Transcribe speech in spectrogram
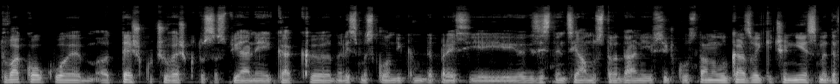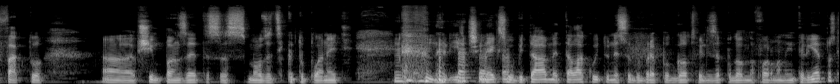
това колко е тежко човешкото състояние и как нали, сме склонни към депресия и екзистенциално страдание и всичко останало, казвайки, че ние сме де-факто а, шимпанзета с мозъци като планети. нали, че нека се обитаваме тела, които не са добре подготвени за подобна форма на интелигентност.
